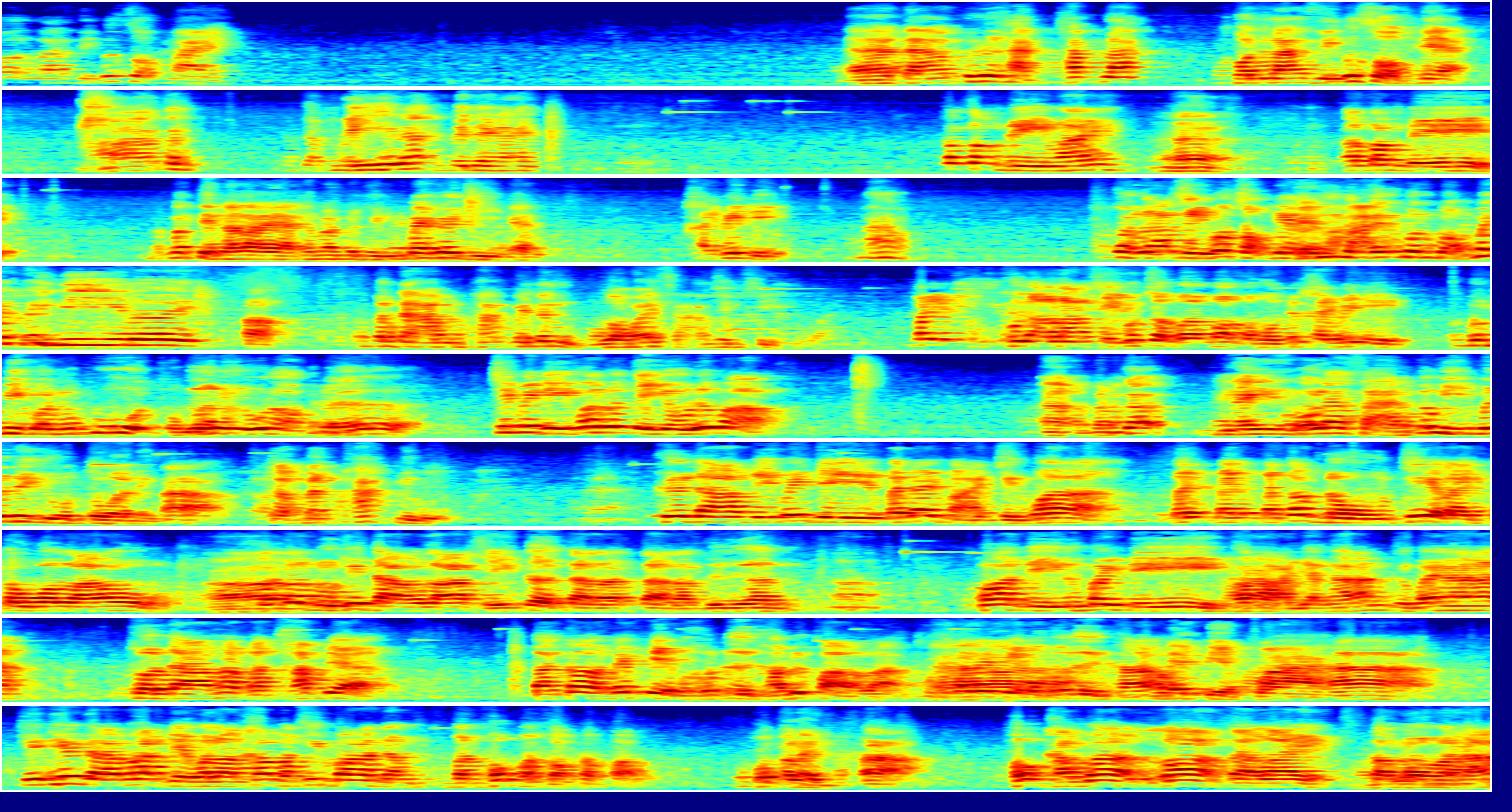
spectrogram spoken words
ต้นราศีพฤษภใหม่เอ่อดาวพฤหัสทับลักษณ์คนราศีพฤษภเนี่ย มาตั้งจะปีแล้วเป็นยังไง ก็ต้องดีไหมเออก็ต้องดี มันติดอะไรอะทำไมมันถึงไม่ค่อยดีกัน ใครไม่ดีอ้าวก็ราศีพฤษภเนี่ยเห็นหลายคนบอกไม่ค่อยดีเลยอะบรรดามันพักไปตั้งร้อยสามสิบสี่วัน ไม่คุณเอาราศีพฤษภมาบอกกับผมว่าใครไม่ดี มันมีคนเขาพูด ผมก็ไม่รู้หรอกเออที่ไม่ดีเพราะมันติดอยู่หรือเปล่าอ่า มันก็ในโหราศาสตร์มันก็มีมฤตยูตัวหนึ่งอ่า กับมันพักอยู่ คือดาวดีไม่ดีไม่ได้หมายถึงว่ามันมันมันต้องดูที่อะไรตัวเราอ่า ก็ต้องดูที่ดาวราศีเกิดแต่ละแต่ละเดือน อ่า ว่าดีหรือไม่ดีครัเขาบ หมายอย่างนั้นถูกไหมฮะส่วนดาวพระประทับเนี่ย มันก็ได้เปรียบกับคนอื่นเขาหรือเปล่าล่ะมันก็ได้เปรียบกับคนอื่นเขามันได้เปรียบกว่า อ่า ทีนี้ดาวพระเนี่ยเวลาเข้ามาที่บ้านเนี่ยมันพกมาสองกระเป๋าพวกอะไรมาอ่าพบคำว่าลาบกับอะไรกับมรณะ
